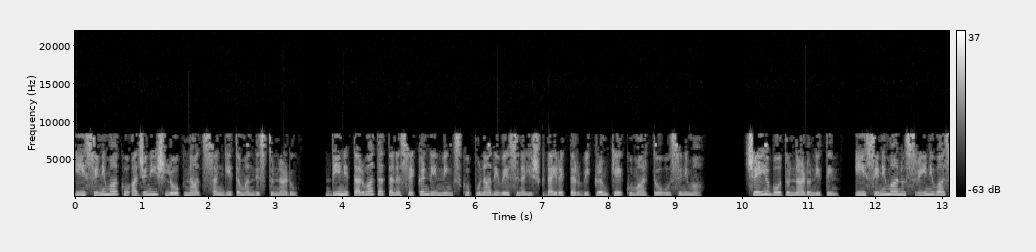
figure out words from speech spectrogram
ఈ సినిమాకు అజనీష్ లోక్నాథ్ సంగీతం అందిస్తున్నాడు. దీని తర్వాత తన సెకండ్ ఇన్నింగ్స్కు పునాది వేసిన ఇష్క్ డైరెక్టర్ విక్రమ్ కే. కుమార్తో ఓ సినిమా చేయబోతున్నాడు నితిన్. ఈ సినిమాను శ్రీనివాస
